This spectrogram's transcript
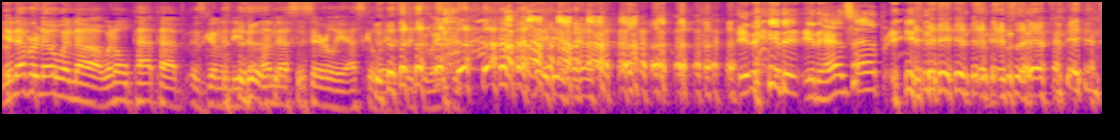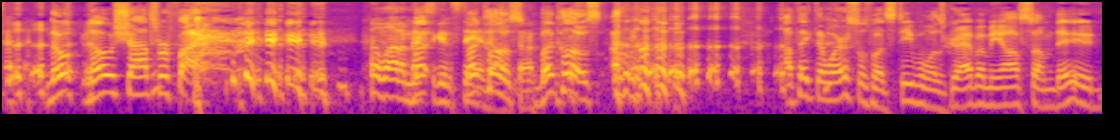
you never know when uh, when old Pat Pat is going to need to unnecessarily escalate a situation. it, it it has happened. no no shots were fired. a lot of Mexican but, standoffs. but close, huh? but close. I think the worst was when Steven was grabbing me off some dude,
